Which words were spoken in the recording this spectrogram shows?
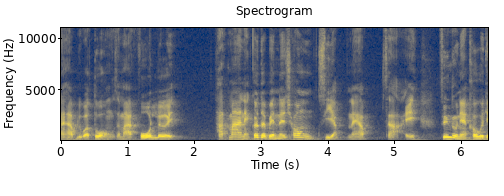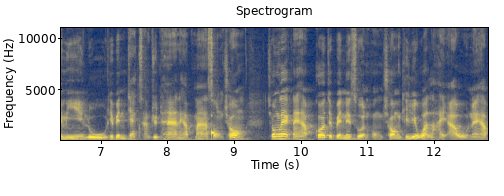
นะครับ หรือว่าตัวของสมาร์ทโฟนเลย ถัดมาเนี่ยก็จะเป็นในช่องเสียบนะครับสาย ซึ่งตัวเนี้ยเขาก็จะมีรูที่เป็นแจ็ค 3.5 นะครับ มา 2 ช่อง ช่องแรกนะครับ ก็จะเป็นในส่วนของช่องที่เรียกว่า line out นะครับ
